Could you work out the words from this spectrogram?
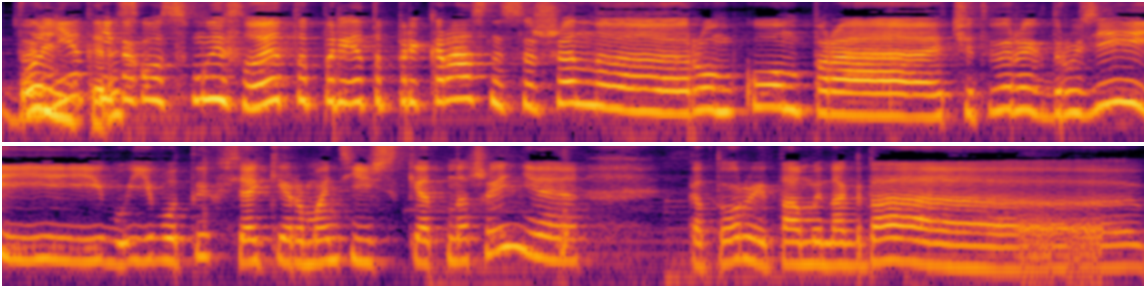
Да Оленька, нет никакого рас... смысла. Это, это прекрасный совершенно ромком про четверых друзей и, и, и вот их всякие романтические отношения, которые там иногда,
